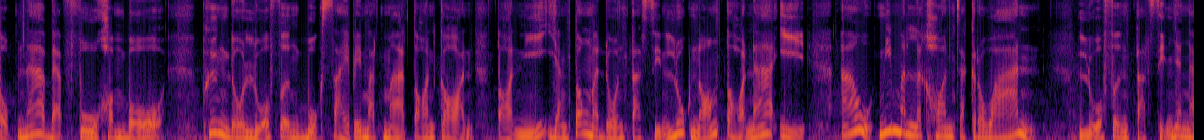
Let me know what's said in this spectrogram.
ตบหน้าแบบฟูลคอมโบเพิ่งโดนหลัวเฟิงบุกใส่ไปหมาดๆตอนก่อน ตอนนี้ยังต้องมาโดนตัดสินลูกน้องต่อหน้าอีก เอ้า นี่มันละครจักรวาล หลัวเฟิงตัดสินยังไง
